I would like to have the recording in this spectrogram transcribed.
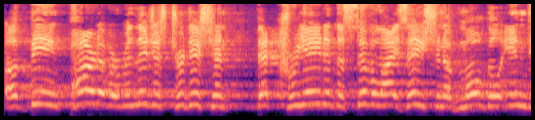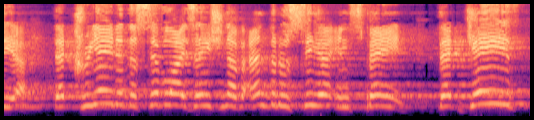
of being part of a religious tradition that created the civilization of Mughal India, that created the civilization of Andalusia in Spain, that gave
